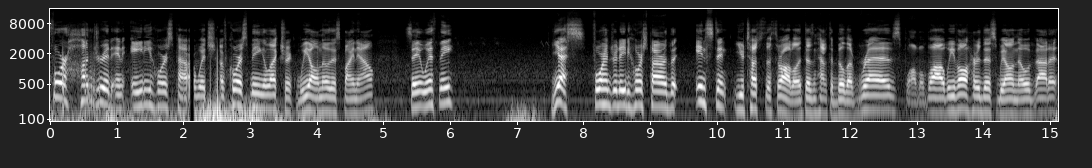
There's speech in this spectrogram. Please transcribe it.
480 horsepower, which of course being electric, we all know this by now. Say it with me. Yes, 480 horsepower the instant you touch the throttle. It doesn't have to build up revs, blah, blah, blah. We've all heard this, we all know about it.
